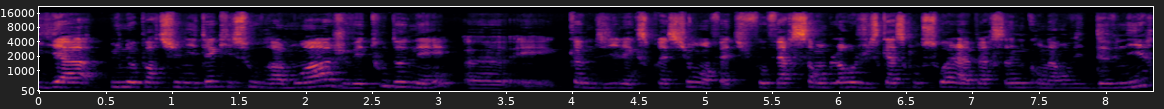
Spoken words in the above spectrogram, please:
il y a une opportunité qui s'ouvre à moi, je vais tout donner. Euh, et comme dit l'expression, en fait, il faut faire semblant jusqu'à ce qu'on soit la personne qu'on a envie de devenir.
